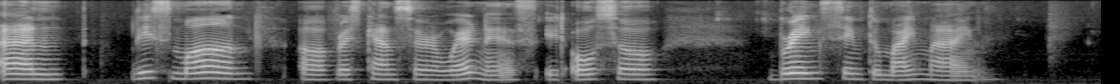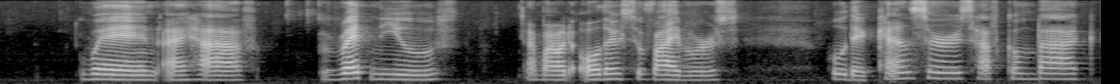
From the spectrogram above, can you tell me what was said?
And this month of breast cancer awareness it also brings into my mind when I have read news about other survivors who their cancers have come back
